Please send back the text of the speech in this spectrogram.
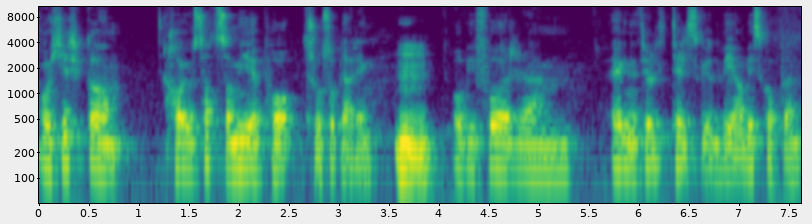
og kirka har jo satsa mye på trosopplæring. Mm. Og vi får eh, egne tilskudd via biskopen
